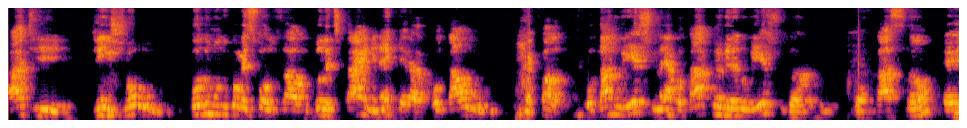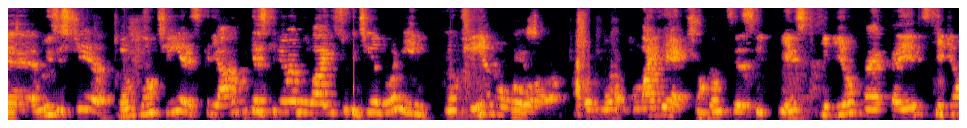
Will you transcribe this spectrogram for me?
a de, de enjoo, todo mundo começou a usar o bullet time, né? Que era rodar o. Como é que fala? Rodar no eixo, né? Rodar a câmera no eixo da, a ação é, não existia. Não, não tinha, eles criaram porque eles queriam emular isso que tinha no anime. Não tinha no, no, no, live action, vamos dizer assim. E eles queriam, na época, eles queriam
